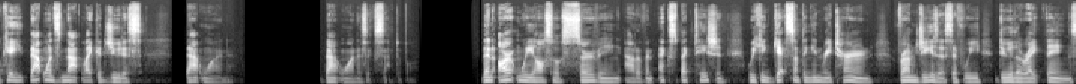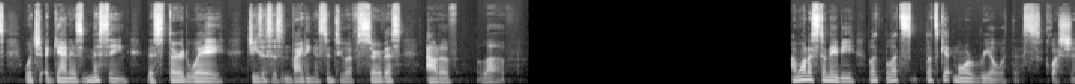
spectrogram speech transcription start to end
okay, that one's not like a Judas. That one, that one is acceptable. Then aren't we also serving out of an expectation we can get something in return from Jesus if we do the right things, which again is missing this third way Jesus is inviting us into of service out of love. I want us to maybe let, let's let's get more real with this question.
